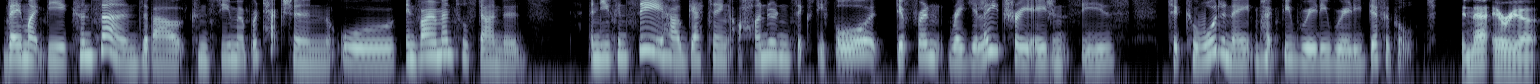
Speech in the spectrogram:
They might be concerns about consumer protection or environmental standards. And you can see how getting 164 different regulatory agencies to coordinate might be really, really difficult. In that area,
